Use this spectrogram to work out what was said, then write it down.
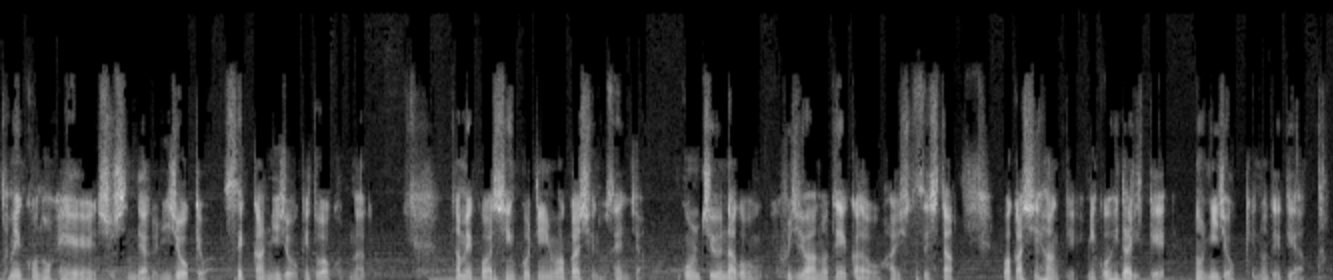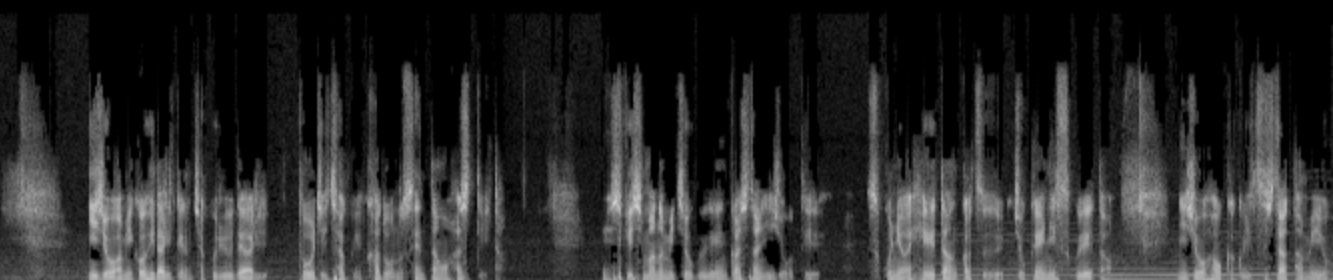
為子の、えー出身である二条家は、摂関二条家とは異なる。為子は新古今和歌集の選者、権中納言藤原の帝からを輩出した和歌師範家、巫女左家の二条家ので出会った。二条は巫女左家の着流であり、当時着華道の先端を走っていた。敷島の道を具現化した二条邸。そこには平坦かつ女系に優れた二条派を確立した為代。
